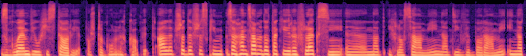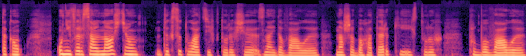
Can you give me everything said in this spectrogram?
zgłębił historię poszczególnych kobiet, ale przede wszystkim zachęcamy do takiej refleksji e, nad ich losami, nad ich wyborami i nad taką uniwersalnością tych sytuacji, w których się znajdowały nasze bohaterki i z których próbowały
